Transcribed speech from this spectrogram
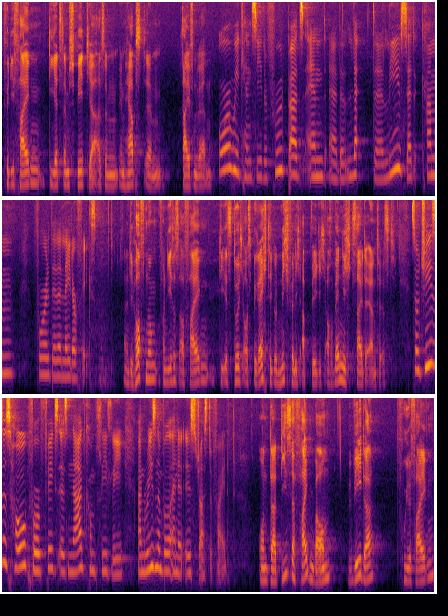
für die Feigen, die jetzt im Spätjahr, also im, im Herbst, ähm, reifen werden. or we can see the fruit buds and uh, the, the leaves that come for the later figs. Die Hoffnung von Jesus auf Feigen, die ist durchaus berechtigt und nicht völlig abwegig, auch wenn nicht Zeit der Ernte ist. So Jesus' hope for figs is not completely unreasonable and it is justified. Und da dieser Feigenbaum weder frühe Feigen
